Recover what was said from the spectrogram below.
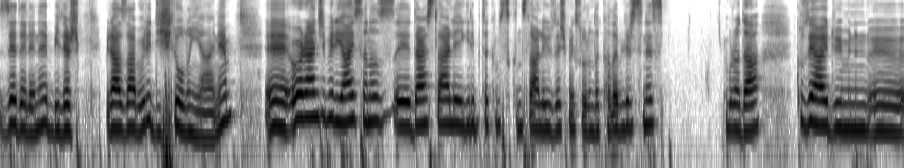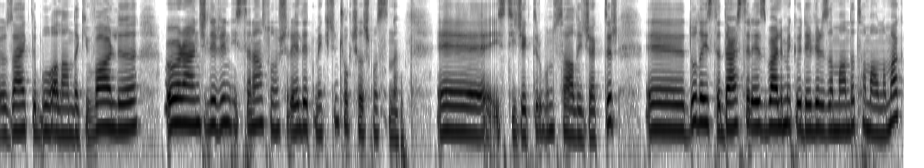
zedelenebilir. Biraz daha böyle dişli olun yani. Ee, öğrenci bir yaysanız e, derslerle ilgili bir takım sıkıntılarla yüzleşmek zorunda kalabilirsiniz. Burada Kuzey Ay düğümünün e, özellikle bu alandaki varlığı öğrencilerin istenen sonuçları elde etmek için çok çalışmasını e, isteyecektir. Bunu sağlayacaktır. E, dolayısıyla dersleri ezberlemek, ödevleri zamanda tamamlamak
